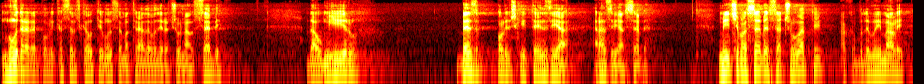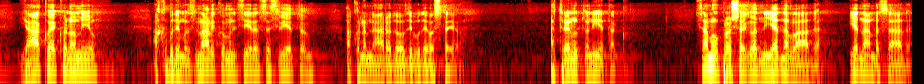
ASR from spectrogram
Mudra Republika Srpska u tim uslovima treba da vodi računa o sebi, da u miru, bez političkih tenzija, razvija sebe. Mi ćemo sebe sačuvati ako budemo imali jako ekonomiju, ako budemo znali komunicirati sa svijetom, ako nam narod ovdje bude ostajao. A trenutno nije tako. Samo u prošloj godini jedna vlada, jedna ambasada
